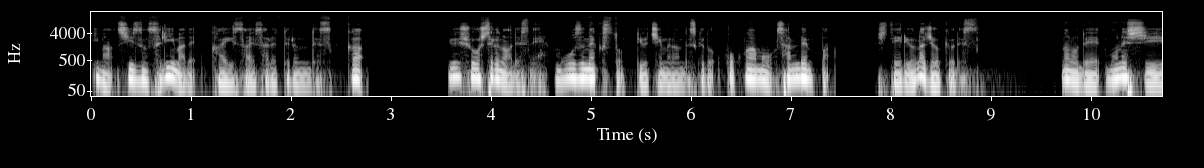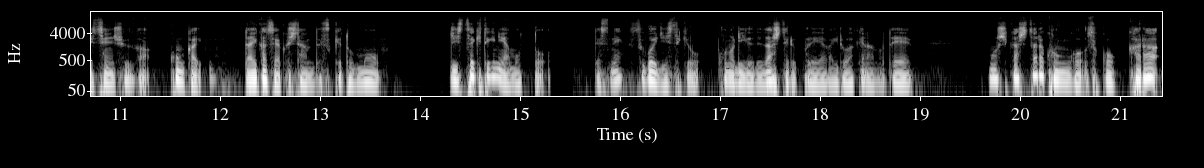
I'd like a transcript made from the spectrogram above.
今シーズン3まで開催されてるんですが、優勝してるのはですね、モーズネクストっていうチームなんですけど、ここがもう3連覇しているような状況です。なので、モネシー選手が今回大活躍したんですけども、実績的にはもっとですね、すごい実績をこのリーグで出してるプレイヤーがいるわけなので、もしかしたら今後そこから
